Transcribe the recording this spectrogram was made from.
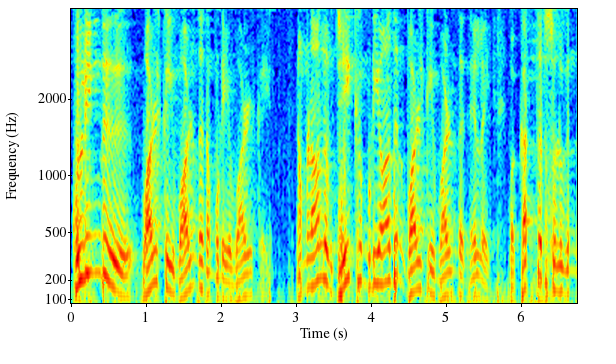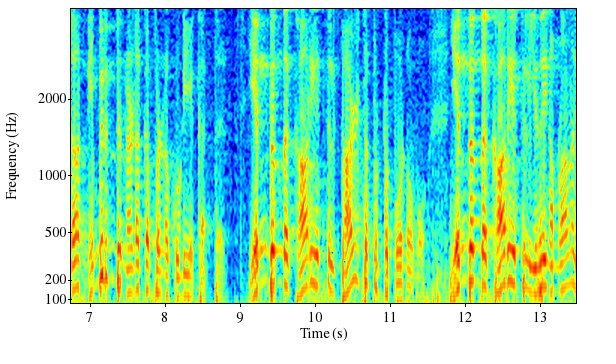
குளிந்து வாழ்க்கை வாழ்ந்த நம்முடைய வாழ்க்கை. நம்மளால ஜெயிக்க முடியாத வாழ்க்கை வாழ்ந்த நிலை. இப்ப கர்த்தர் சொல்லுகின்றார் நிமிர்ந்து நடக்க பண்ணக்கூடிய கர்த்தர். எந்தெந்த காரியத்தில் தாழ்த்தப்பட்டு போனோமோ எந்தெந்த காரியத்தில் இதை நம்மளால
